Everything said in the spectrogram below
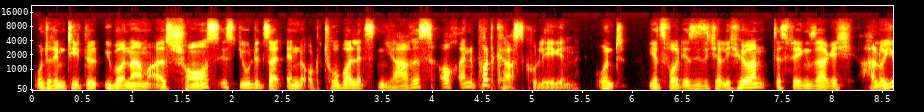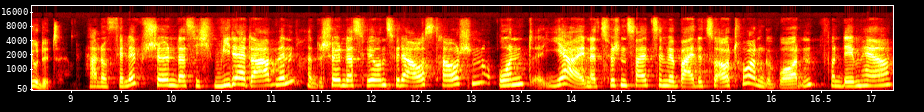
Unter dem Titel Übernahme als Chance ist Judith seit Ende Oktober letzten Jahres auch eine Podcast-Kollegin. Und jetzt wollt ihr sie sicherlich hören, deswegen sage ich Hallo Judith. Hallo Philipp, schön, dass ich wieder da bin. Schön, dass wir uns wieder austauschen. Und ja, in der Zwischenzeit sind wir beide zu Autoren geworden. Von dem her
